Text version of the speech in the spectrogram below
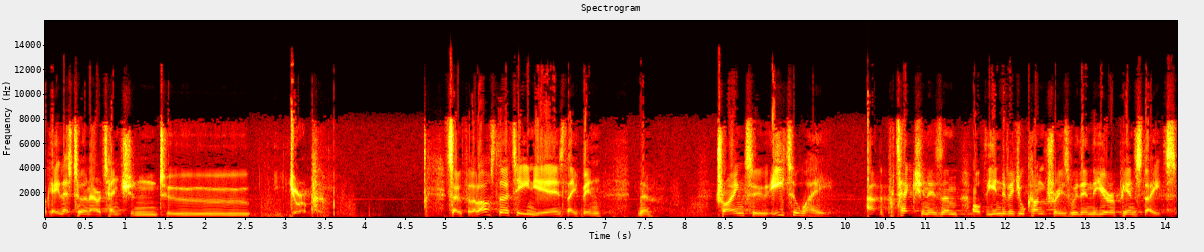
Okay, let's turn our attention to Europe. So for the last 13 years, they've been, you know, trying to eat away at the protectionism of the individual countries within the European states.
